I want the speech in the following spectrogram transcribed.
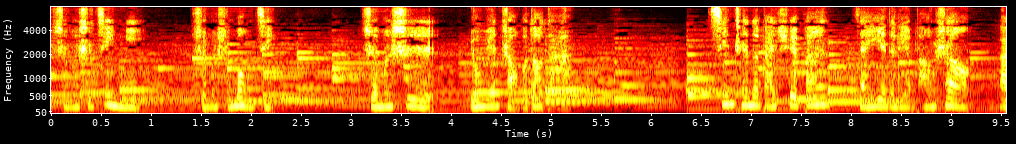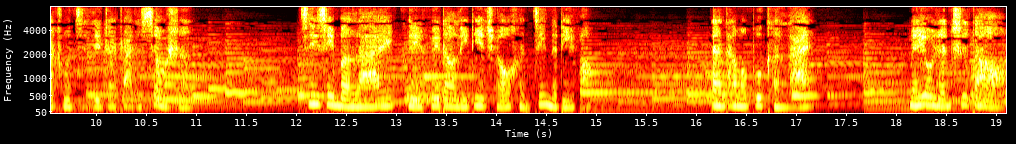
什么是静谧，什么是梦境，什么是永远找不到答案。星辰的白雀斑在夜的脸庞上发出叽叽喳喳的笑声。星星本来可以飞到离地球很近的地方，但他们不肯来，没有人知道。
